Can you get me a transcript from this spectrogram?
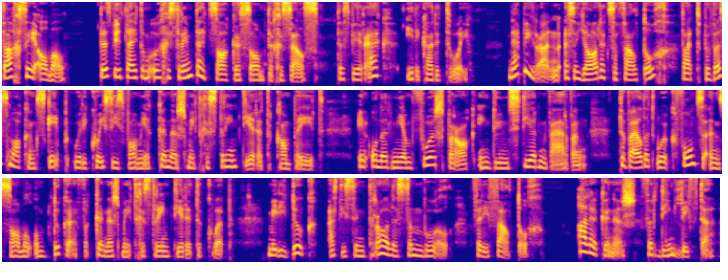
Dag sê almal. Dis weer tyd om oor gestremdheid sake saam te gesels. Dis weer ek, Erika de Tooy. Nappy Run is 'n jaarlikse veldtog wat bewusmaking skep oor die kwessies waarmee kinders met gestremthede te kampe het en onderneem voorspraak en doen steunwerwing terwyl dit ook fondse insamel om doeke vir kinders met gestremthede te koop met die doek as die sentrale simbool vir die veldtog. Alle kinders verdien liefde,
